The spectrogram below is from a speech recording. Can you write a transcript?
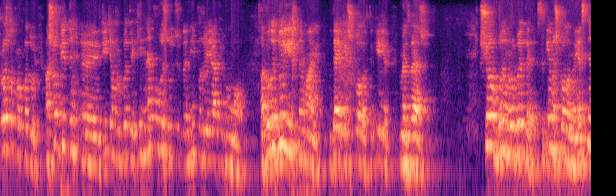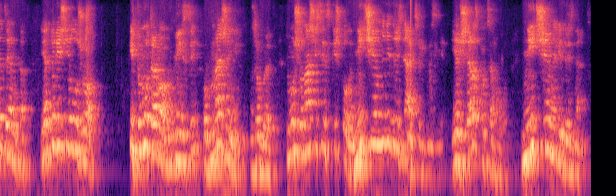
просто пропадуть. А що бідним е, дітям робити, які не повезуть сюди ні при яких умовах? А коли доріг немає в деяких школах, таких як Медвежі, що будемо робити з такими школами, як Снятинка, як Дорічний Лужок? І тому треба в місті обмежені зробити. Тому що наші сільські школи нічим не відрізняються від міських. Я ще раз про це говорю. Нічим не відрізняються.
